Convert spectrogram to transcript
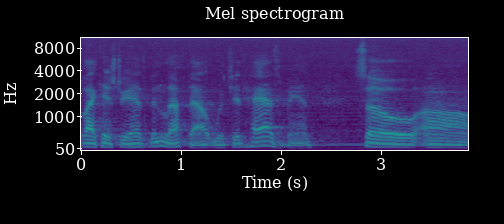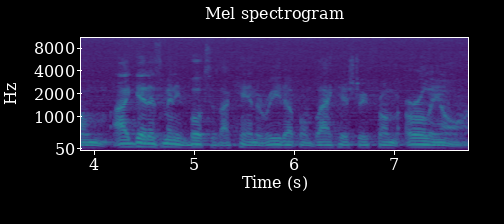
black history has been left out, which it has been. So um, I get as many books as I can to read up on black history from early on.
